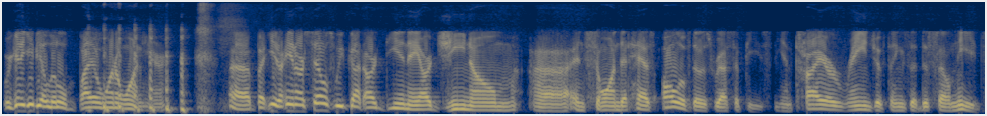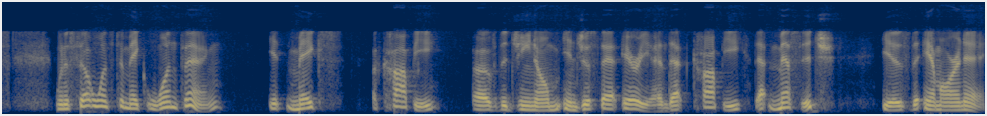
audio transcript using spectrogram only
we're going to give you a little bio 101 here. Uh, but you know, in our cells, we've got our DNA, our genome, uh, and so on that has all of those recipes, the entire range of things that the cell needs. When a cell wants to make one thing, it makes a copy of the genome in just that area, and that copy, that message, is the mRNA.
